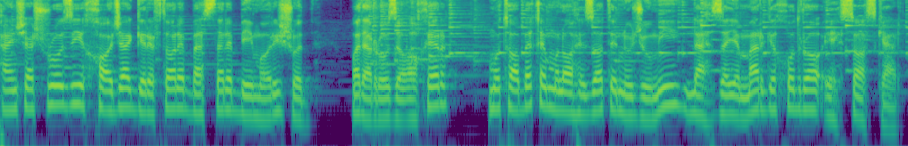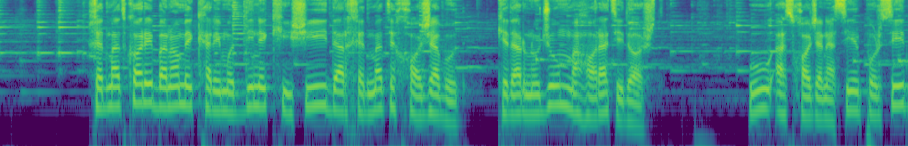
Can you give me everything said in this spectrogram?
پنجش روزی خاجه گرفتار بستر بیماری شد و در روز آخر مطابق ملاحظات نجومی لحظه مرگ خود را احساس کرد. خدمتکاری به نام کریم الدین کیشی در خدمت خاجه بود که در نجوم مهارتی داشت. او از خاجه نصیر پرسید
